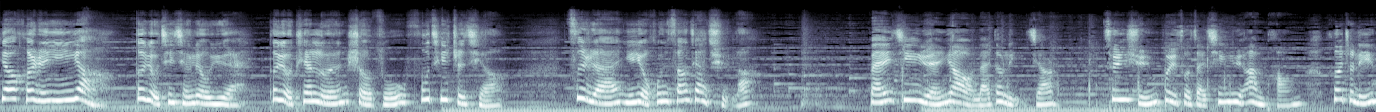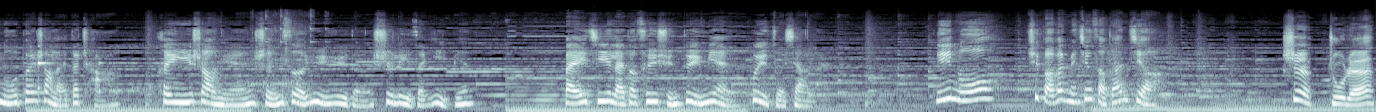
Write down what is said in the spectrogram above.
妖和人一样，都有七情六欲，都有天伦手足、夫妻之情，自然也有婚丧嫁娶了。白姬、原要来到里间，崔寻跪坐在青玉案旁，喝着黎奴端上来的茶。黑衣少年神色郁郁地侍立在一边。白姬来到崔寻对面，跪坐下来。黎奴，去把外面清扫干净。是主人。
